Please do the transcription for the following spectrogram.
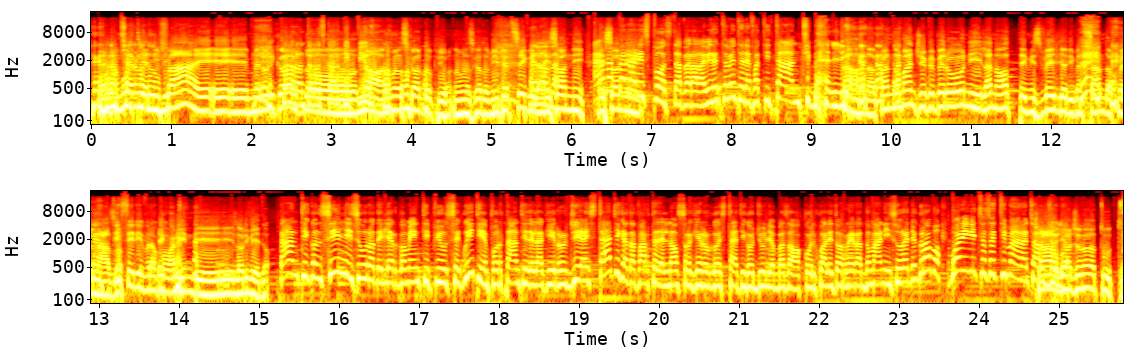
Era molti anni fa e, e, me lo ricordo. non te lo scordi più. No, non me lo scordo più. Non me lo scordo. Mi perseguita Eh, nei sonni. È nei una sonni... bella risposta, però. Evidentemente ne hai fatti tanti belli. No, no, quando mangio i peperoni la notte mi sveglio ripensando a quel naso. Ci si ripropone. E quindi lo rivedo. Tanti consigli su uno degli argomenti più seguiti e importanti della chirurgia estetica da parte del nostro chirurgo estetico Giulio Basocco, il quale tornerà domani su Radio Globo. Buon inizio settimana, ciao, Ciao, Giulio. buona giornata a tutti.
